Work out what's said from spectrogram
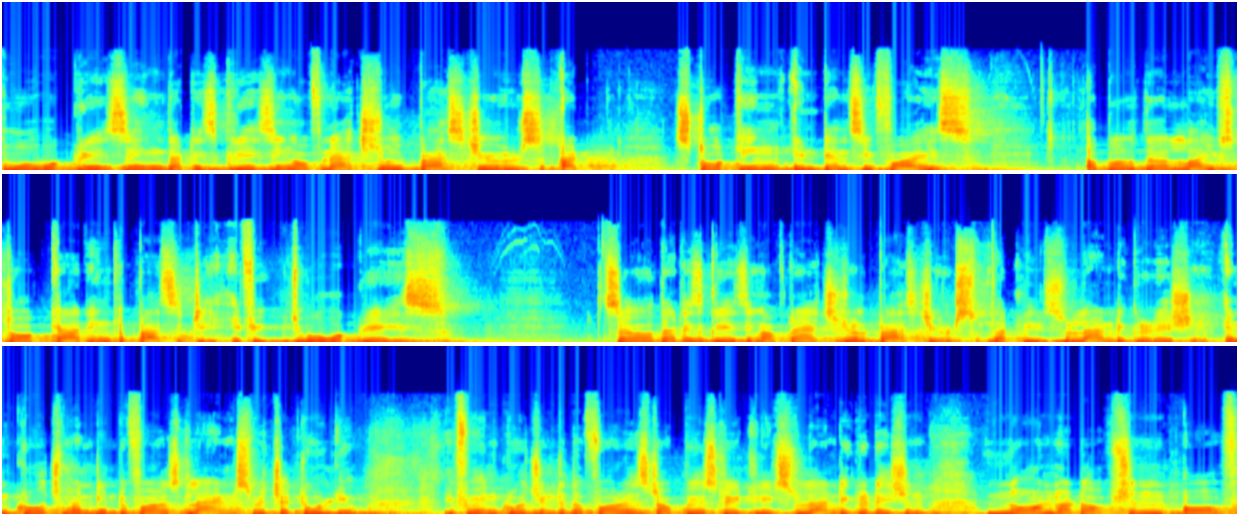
Overgrazing, that is grazing of natural pastures at Stocking intensities above the livestock carrying capacity. If you overgraze, so that is grazing of natural pastures that leads to land degradation. Encroachment into forest lands, which I told you, if you encroach into the forest, obviously it leads to land degradation. Non-adoption of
